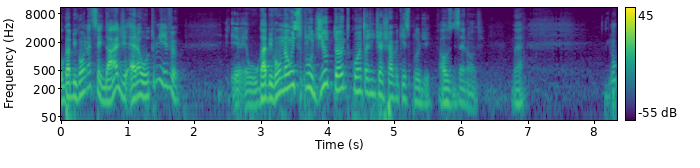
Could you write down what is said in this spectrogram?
o Gabigol nessa idade era outro nível. O Gabigol não explodiu tanto quanto a gente achava que ia explodir aos 19. Né? Não-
